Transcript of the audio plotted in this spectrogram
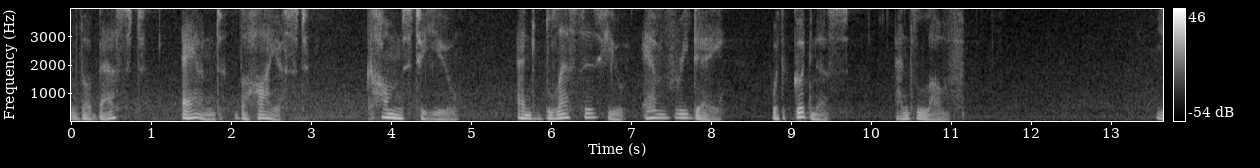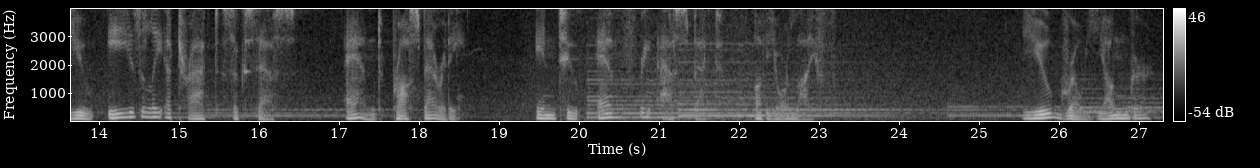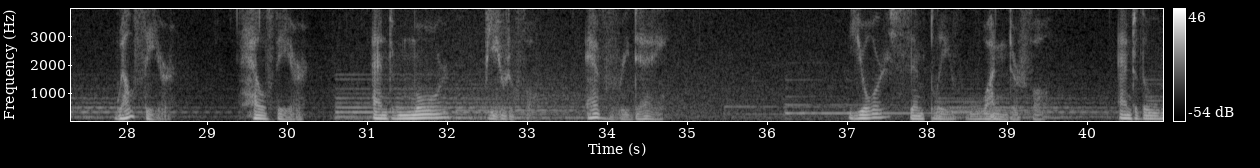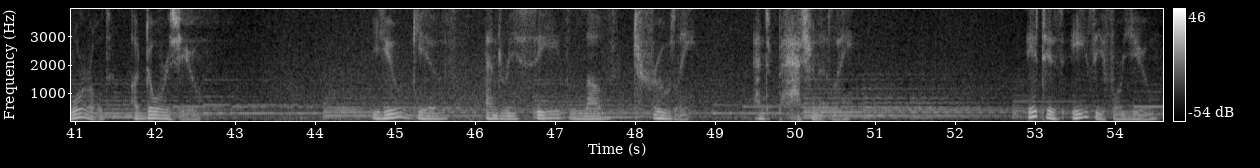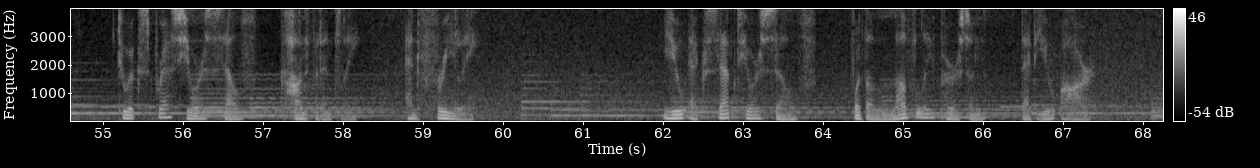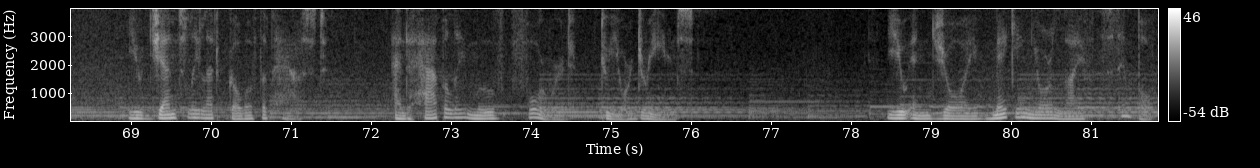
the best and the highest comes to you and blesses you every day with goodness and love. You easily attract success and prosperity into every aspect of your life. You grow younger, wealthier, healthier, and more beautiful every day. You're simply wonderful, and the world adores you. You give and receive love truly and passionately. It is easy for you to express yourself confidently and freely. You accept yourself for the lovely person that you are. You gently let go of the past and happily move forward to your dreams. You enjoy making your life simple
